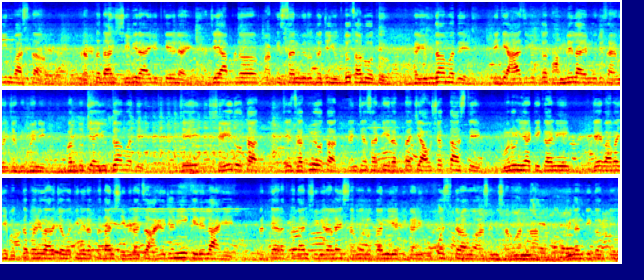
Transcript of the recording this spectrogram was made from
तीन वाजता रक्तदान शिबिर आयोजित केलेलं आहे. जे आपलं पाकिस्तान विरुद्ध जे युद्ध चालू होतं त्या युद्धामध्ये ठीक आहे आज युद्ध थांबलेलं आहे मोदी साहेबांच्या कृपेने परंतु त्या युद्धामध्ये जे शहीद होतात जे जखमी होतात त्यांच्यासाठी रक्ताची आवश्यकता असते. म्हणून या ठिकाणी जय बाबाजी भक्त परिवाराच्या वतीने रक्तदान शिबिराचं आयोजनही केलेलं आहे. तर त्या रक्तदान शिबिरालाही सर्व लोकांनी या ठिकाणी उपस्थित राहावं असं मी सर्वांना विनंती करतो.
